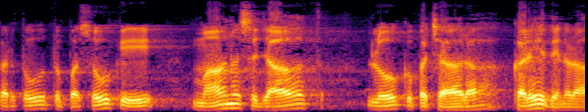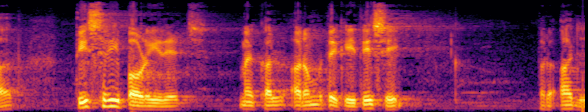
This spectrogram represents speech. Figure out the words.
ਕਰਤੂਤ ਪਸ਼ੂ ਕੀ, ਮਾਨਸ ਜਾਤ ਲੋਕ ਪਚਾਰਾ ਕਰੇ ਦਿਨ ਰਾਤ। ਤੀਸਰੀ ਪੌੜੀ ਵਿੱਚ ਮੈਂ ਕੱਲ ਆਰੰਭ ਤੇ ਕੀਤੀ ਸੀ, ਪਰ ਅੱਜ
